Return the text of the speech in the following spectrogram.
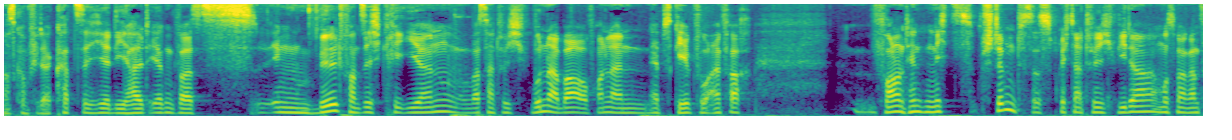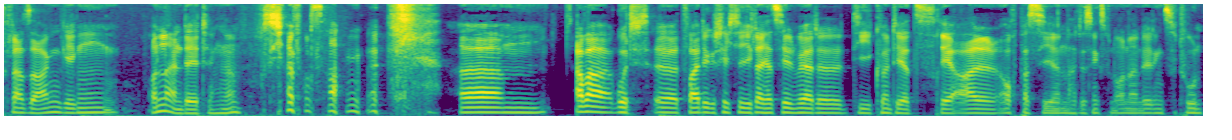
es kommt wieder Katze hier, die halt irgendwas, irgendein Bild von sich kreieren, was natürlich wunderbar auf Online-Apps gibt, wo einfach vorne und hinten nichts stimmt. Das spricht natürlich wieder, muss man ganz klar sagen, gegen Online-Dating, ne? Muss ich einfach sagen. ähm, aber gut, äh, zweite Geschichte, die ich gleich erzählen werde, die könnte jetzt real auch passieren, hat jetzt nichts mit Online-Dating zu tun.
